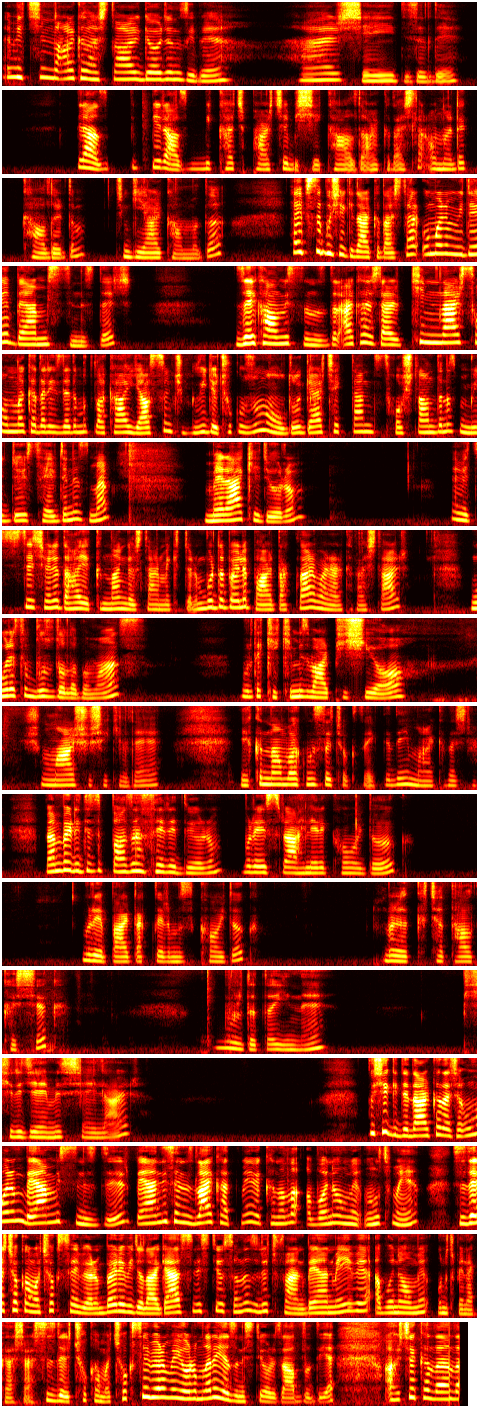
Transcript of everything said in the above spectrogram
Evet şimdi arkadaşlar gördüğünüz gibi her şey dizildi. Biraz biraz birkaç parça bir şey kaldı arkadaşlar. Onları da kaldırdım. Çünkü yer kalmadı. Hepsi bu şekilde arkadaşlar. Umarım videoyu beğenmişsinizdir. Zevk almışsınızdır. Arkadaşlar kimler sonuna kadar izledi mutlaka yazsın. Çünkü video çok uzun oldu. Gerçekten hoşlandınız mı? Videoyu sevdiniz mi? Merak ediyorum. Evet size şöyle daha yakından göstermek istiyorum. Burada böyle bardaklar var arkadaşlar. Burası buzdolabımız. Burada kekimiz var pişiyor. Şunlar şu şekilde. Yakından bakması da çok zevkli değil mi arkadaşlar? Ben böyle dizip bazen seyrediyorum. Buraya sürahileri koyduk. Buraya bardaklarımızı koyduk. Burada çatal kaşık. Burada da yine pişireceğimiz şeyler. Bu şekilde de arkadaşlar umarım beğenmişsinizdir. Beğendiyseniz like atmayı ve kanala abone olmayı unutmayın. Sizleri çok ama çok seviyorum. Böyle videolar gelsin istiyorsanız lütfen beğenmeyi ve abone olmayı unutmayın arkadaşlar. Sizleri çok ama çok seviyorum ve yorumlara yazın istiyoruz abla diye. Hoşçakalın.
